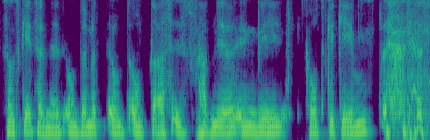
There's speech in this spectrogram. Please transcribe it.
Sonst geht's halt nicht. Und wenn man, und, und das ist, hat mir irgendwie Gott gegeben, dass,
